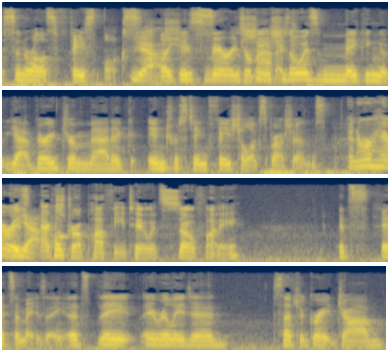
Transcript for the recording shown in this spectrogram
Cinderella's face looks. Yeah, like she's it's very she- dramatic. she's always making yeah very dramatic, interesting facial expressions. And her hair is yeah, extra puffy too. It's so funny. It's it's amazing. It's they they really did such a great job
